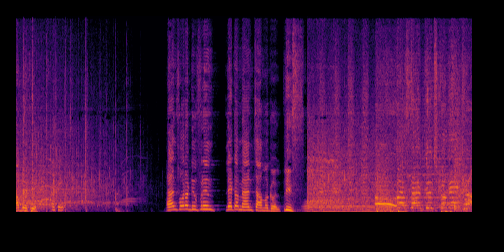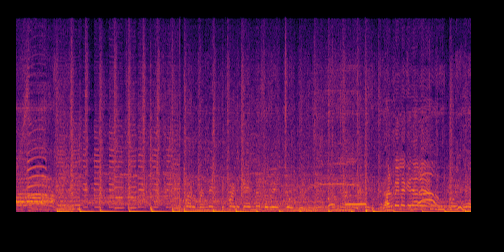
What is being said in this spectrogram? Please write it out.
आप देखिए Okay. And for a difference let a man charm a girl please घर पे लेके जा रहा है। कोई है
